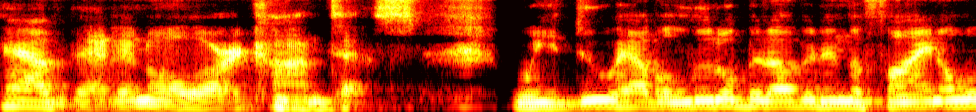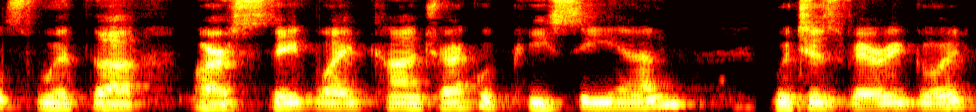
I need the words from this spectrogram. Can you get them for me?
have that in all our contests. We do have a little bit of it in the finals with uh, our statewide contract with PCN, which is very good.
